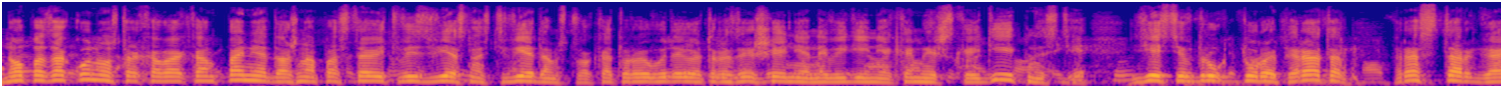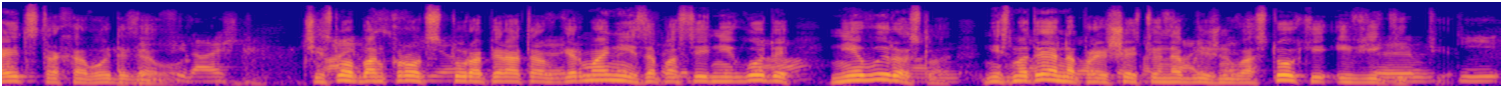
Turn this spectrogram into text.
Но по закону страховая компания должна поставить в известность ведомство, которое выдает разрешение на ведение коммерческой деятельности, если вдруг туроператор расторгает страховой договор. Число банкротств туроператоров в Германии за последние годы не выросло, несмотря на происшествия на Ближнем Востоке и в Египте.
